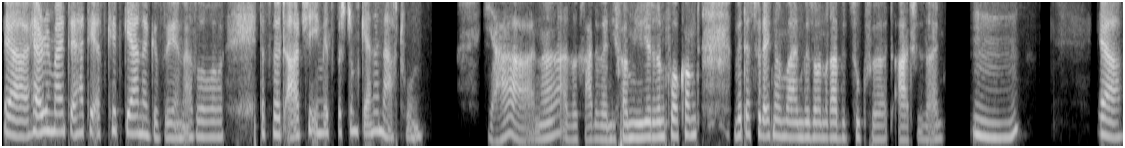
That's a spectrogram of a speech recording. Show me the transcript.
Ja, Harry meinte, er hat die als Kind gerne gesehen. Also das wird Archie ihm jetzt bestimmt gerne nachtun. Ja, ne, also gerade wenn die Familie drin vorkommt, wird das vielleicht nochmal ein besonderer Bezug für Archie sein. Mhm. Ja,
